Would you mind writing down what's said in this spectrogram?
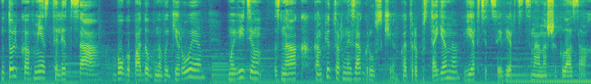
но только вместо лица богоподобного героя мы видим знак компьютерной загрузки, который постоянно вертится и вертится на наших глазах.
